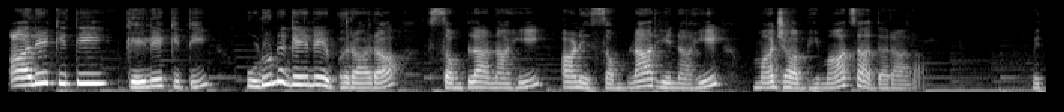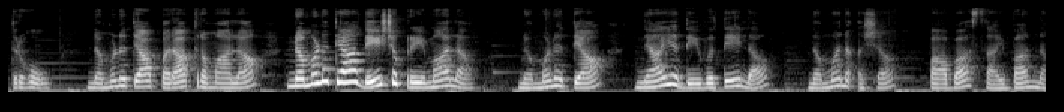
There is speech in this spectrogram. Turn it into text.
आले किती गेले किती उडून गेले भरारा संपला नाही आणि संपणारही नाही माझ्या भीमाचा दरारा. मित्र हो नमन त्या पराक्रमाला नमन त्या देशप्रेमाला नमन त्या न्यायदेवतेला नमन अशा बाबासाहेबांना.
